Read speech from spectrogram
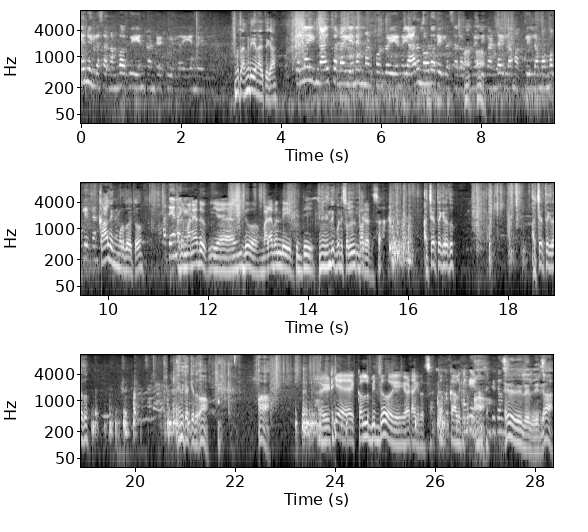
ಏನು ಇಲ್ಲ ಸರ್ ನಮ್ಗವ್ರಿಗೂ ಏನು ಕಾಂಟ್ಯಾಕ್ಟು ಇಲ್ಲ ಏನೂ ಇಲ್ಲ. ಮತ್ತೆ ಅಂಗಡಿ ಏನಾಯ್ತು ಈಗ? ಎಲ್ಲ ಹಿಂಗಾಯ್ತಲ್ಲ ಏನೇನ್ ಮಾಡ್ಕೊಂಡ್ರೆ ಏನು ಯಾರು ನೋಡೋರೇ ಇಲ್ಲ ಸರ್ ಅವ್ರ ಮನೇಲಿ. ಗಂಡ ಇಲ್ಲ ಮಕ್ಳಿಲ್ಲ ಮೊಮ್ಮಗಳಿದ್ದಂತ ಕಾಲು ಹೆಂಗ್ ಮುರಿದೋಯ್ತು? ಅದೇನೋ ಅದು ಮನೆಯದು ಏ- ಇದು ಮಳೆ ಬಂದು ಬಿದ್ದಿ. ನೀವು ಹಿಂದಕ್ಕೆ ಬನ್ನಿ ಸ್ವಲ್ಪ ಇರೋದು ಸರ್. ಅಚ್ಚರ್ ತೆಗಿರೋದು. ಅಚ್ಚರ್ ತೆಗಿರೋದು. ಹಿಂದಕ್ಕೆ ಹಾಕಿದ್ದು? ಹಾಂ ಹಾಂ ಇಟ್ಟಿಗೆ ಕಲ್ಲು ಬಿದ್ದು ಏಟಾಗಿರೋದು ಸರ್ ಕಲ್- ಕಾಲಿಗೆ. ಇಲ್ಲ ಇಲ್ಲ ಇಲ್ಲ ಹಾಂ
